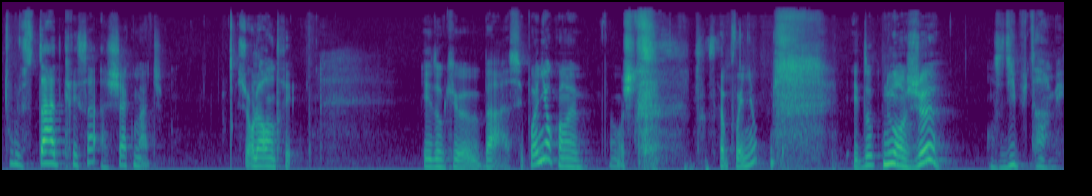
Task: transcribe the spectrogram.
Tout le stade crie ça à chaque match, sur leur entrée. Et donc, euh, bah, c'est poignant quand même. Enfin, moi, je trouve ça poignant. Et donc, nous, en jeu, on se dit Putain, mais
